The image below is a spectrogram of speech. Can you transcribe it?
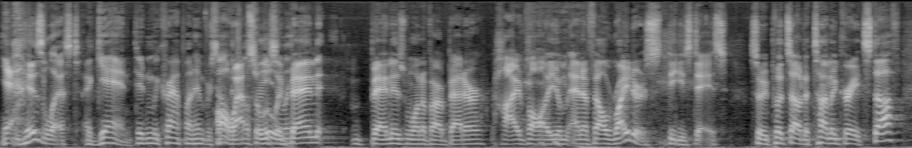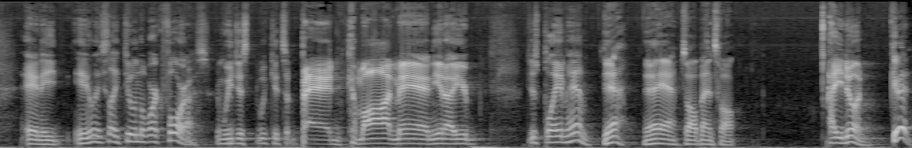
Yeah. his list. Again, didn't we crap on him for something Oh, absolutely. Ben Ben is one of our better high volume NFL writers these days. So he puts out a ton of great stuff, and he you know he's like doing the work for us. And we just we get some Ben. Come on, man. You know you're just blame him. Yeah, yeah, yeah. It's all Ben's fault. How you doing? Good.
